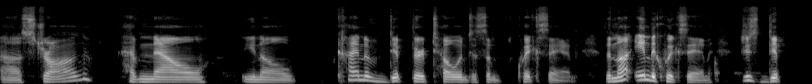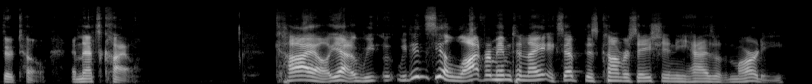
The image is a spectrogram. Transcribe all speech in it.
uh, strong have now, you know, kind of dipped their toe into some quicksand. They're not in the quicksand, just dip their toe, and that's Kyle. Kyle, yeah, we we didn't see a lot from him tonight, except this conversation he has with Marty.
